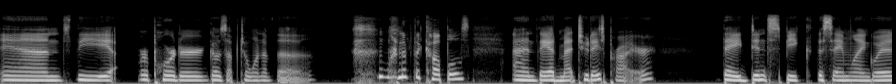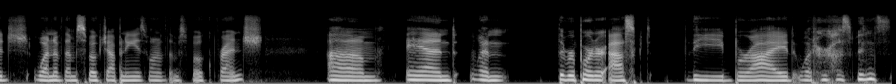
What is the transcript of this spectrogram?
and the reporter goes up to one of the one of the couples, and they had met two days prior. They didn't speak the same language. One of them spoke Japanese. One of them spoke French. Um, and when the reporter asked the bride what her husband's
